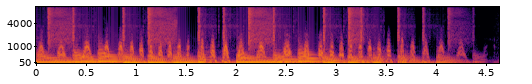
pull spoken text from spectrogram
Thank you.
